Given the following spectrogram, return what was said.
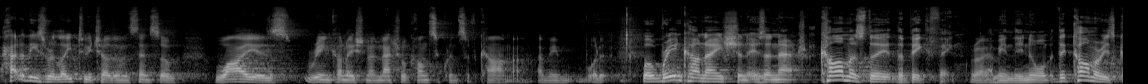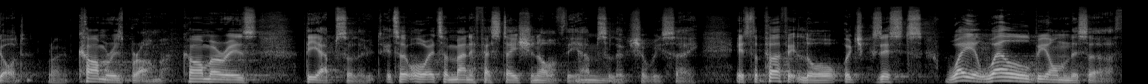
how do these relate to each other in the sense of why is reincarnation a natural consequence of karma? I mean, what? Well, reincarnation is a natural. Karma's the, the big thing. Right. I mean, the norm. The karma is God. Right. Karma is Brahma. Karma is the absolute. It's a, or it's a manifestation of the hmm. absolute, shall we say? It's the perfect law which exists way well beyond this earth.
